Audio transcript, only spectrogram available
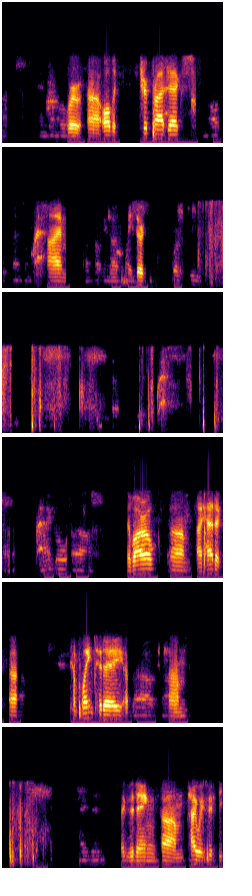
uh, and went over uh, all the trip projects. and Also spent some time talking about 23rd and 4th Street. Michael uh, Navarro, um, I had a uh, complaint today about um, exiting um, Highway 58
